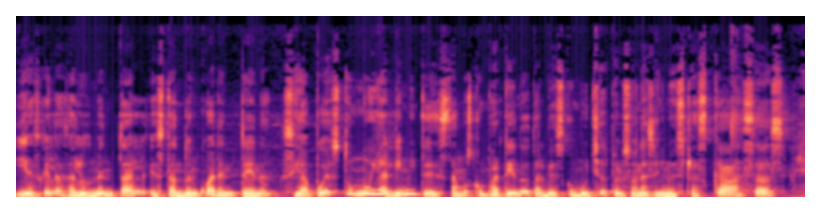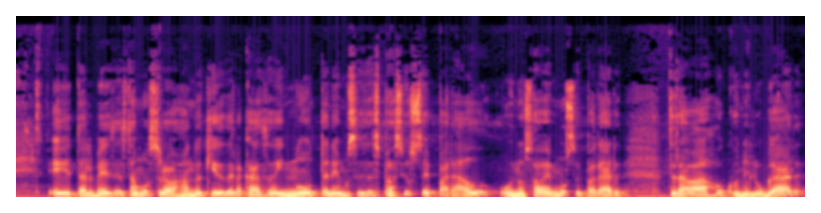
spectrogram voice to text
Y es que la salud mental, estando en cuarentena, se ha puesto muy al límite. Estamos compartiendo tal vez con muchas personas en nuestras casas, eh, tal vez estamos trabajando aquí desde la casa y no tenemos ese espacio separado o no sabemos separar trabajo con el lugar.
